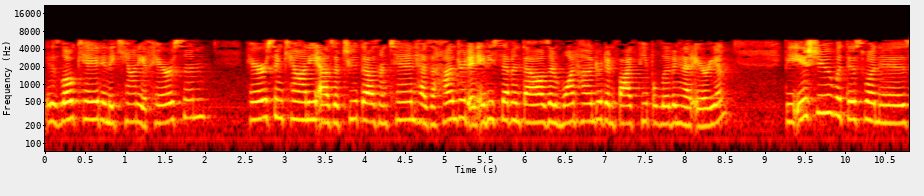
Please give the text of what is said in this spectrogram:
It is located in the county of Harrison. Harrison County, as of 2010, has 187,105 people living in that area. The issue with this one is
